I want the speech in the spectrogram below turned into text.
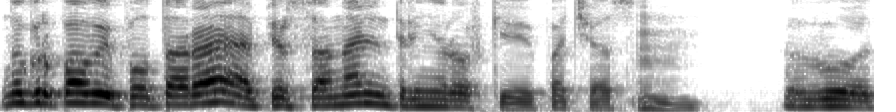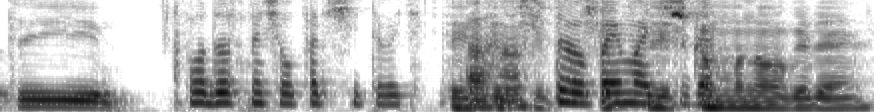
Ну, групповые полтора, а персональные тренировки по часу. Mm. Вот, и... Владос начал подсчитывать, ты, ага. ты, чтобы поймать слишком себя. много, да.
